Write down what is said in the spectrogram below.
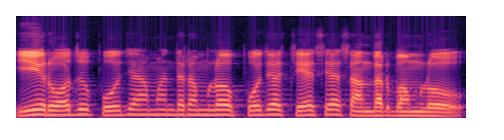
ఈరోజు పూజామందిరంలో పూజా మందిరంలో పూజ చేసే సందర్భంలో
